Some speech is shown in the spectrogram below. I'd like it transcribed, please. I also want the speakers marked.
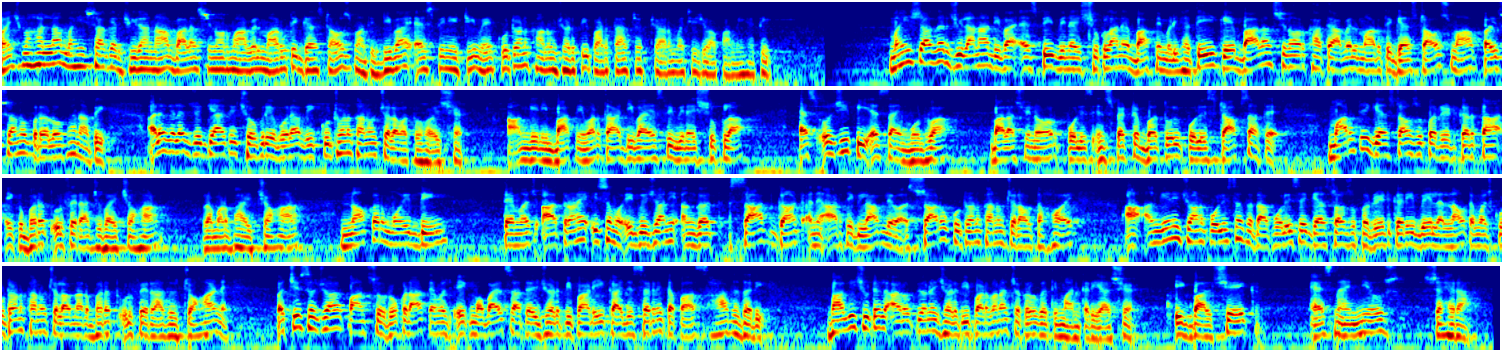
Speaker 1: પંચમહાલના મહીસાગર જિલ્લાના બાલાસિનોરમાં આવેલ મારુતિ ગેસ્ટ હાઉસમાંથી ડીવાયએસપીની ટીમે કૂટણખાનું ઝડપી પાડતા ચકચાર મચી જવા પામી હતી. મહીસાગર જિલ્લાના ડીવાયએસપી વિનય શુક્લાને બાતમી મળી હતી કે બાલાસિનોર ખાતે આવેલ મારુતિ ગેસ્ટ હાઉસમાં પૈસાનું પ્રલોભન આપી અલગ અલગ જગ્યાએથી છોકરીઓ બોલાવી કૂટણખાનું ચલાવતો હોય છે. આ અંગેની બાતમી મળતા DYSP Vinay Shukla, SOG PSI Modhwa, Balasinor police inspector Batul police staff સાથે મારુતિ ગેસ્ટ હાઉસ ઉપર રેડ કરતા એક ભરત ઉર્ફે રાજુભાઈ ચૌહાણ, રમણભાઈ ચૌહાણ, નોકર મોહિદ્દીન તેમજ આ ત્રણેય ઈસમો એકબીજાની અંગત સાત ગાંઠ અને આર્થિક લાભ લેવા સારું કૂટણખાનું ચલાવતા હોય. આ અંગેની જાણ પોલીસને થતા પોલીસે ગેસ્ટ હાઉસ ઉપર રેડ કરી બે લલનાવ તેમજ કૂટણખાનું ચલાવનાર ભરત ઉર્ફે રાજુ ચૌહાણને પચીસ હજાર પાંચસો રોકડા તેમજ એક મોબાઈલ સાથે ઝડપી પાડી કાયદેસરની તપાસ હાથ ધરી. ભાગી છૂટેલ આરોપીઓને ઝડપી પાડવાના ચક્રો ગતિમાન કર્યા છે. Iqbal Sheikh S9 News, Shahra.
